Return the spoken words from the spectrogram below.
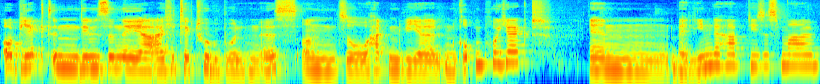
Objekt in dem Sinne ja architekturgebunden ist. Und so hatten wir ein Gruppenprojekt in Berlin gehabt dieses Mal.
